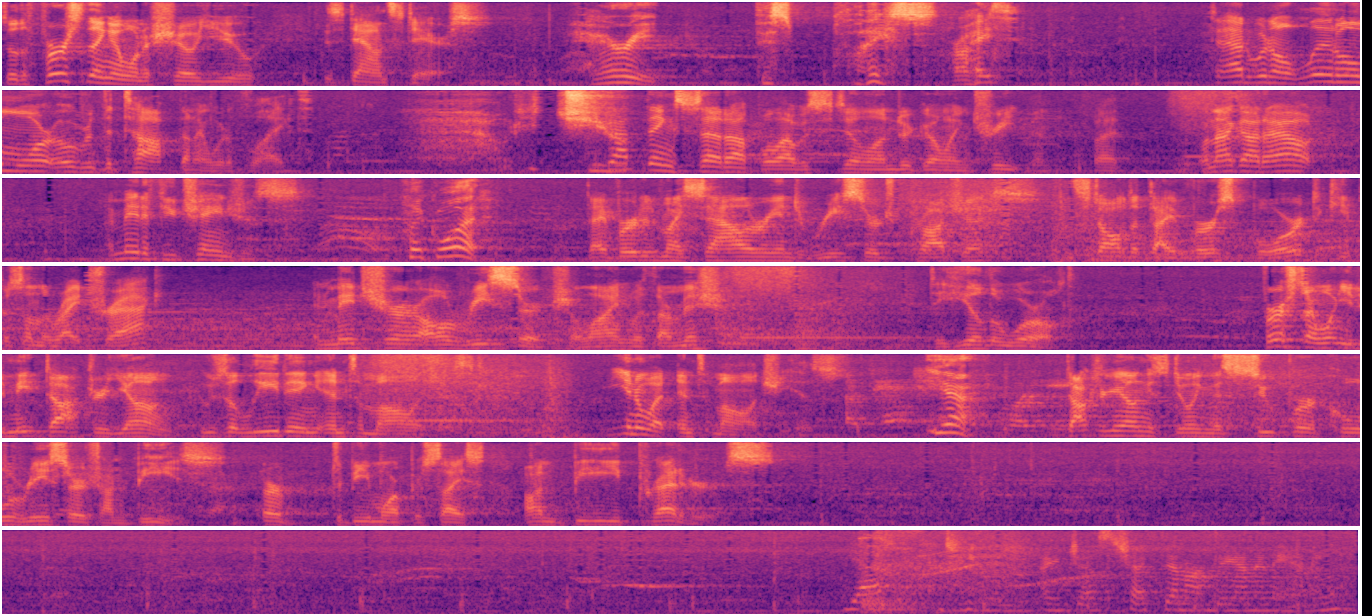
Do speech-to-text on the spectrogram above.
So the first thing I want to show you is downstairs. Harry, this place... Right? Dad went a little more over the top than I would have liked. How did you... got things set up while I was still undergoing treatment, but when I got out, I made a few changes. Like what? Diverted my salary into research projects, installed a diverse board to keep us on the right track, and made sure all research aligned with our mission to heal the world. First, I want you to meet Dr. Young, who's a leading entomologist. You know what entomology is? Yeah. Dr. Young is doing this super cool research on bees, or to be more precise, on bee predators. Yes, Jean. I just checked in on Dan and Annie.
